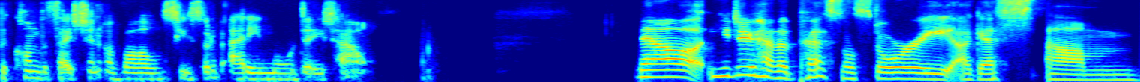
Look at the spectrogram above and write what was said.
the conversation evolves, you sort of add in more detail. Now, you do have a personal story, I guess, um,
